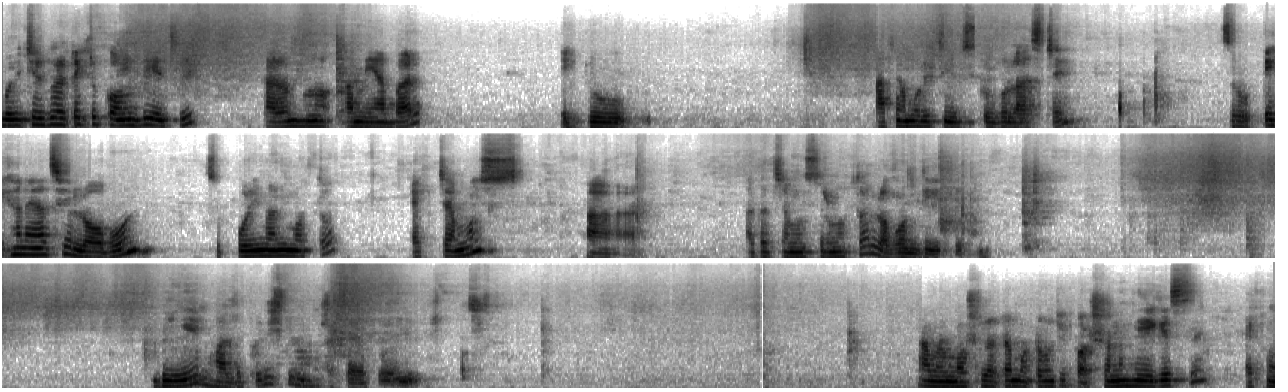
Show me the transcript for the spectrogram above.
মরিচের গুঁড়াটা একটু কম দিয়েছি, কারণ হলো আমি আবার একটু কাঁচামরিচ ইউজ করব লাস্টে তো এখানে আছে লবণ পরিমাণ মতো এক চামচ। আর আধা চামচের মতো লবণ দিয়ে দিলাম। দিয়ে ভালো করে একটু নাড়াচাড়া করে নিই আমার মশলাটা মোটামুটি কষানো হয়ে গেছে। এখন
